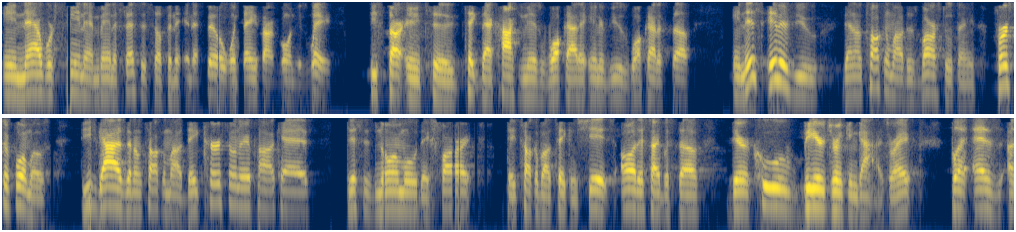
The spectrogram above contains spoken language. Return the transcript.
and now we're seeing that manifest itself in the NFL when things aren't going his way. He's starting to take that cockiness, walk out of interviews, walk out of stuff. In this interview that I'm talking about, this barstool thing, first and foremost, these guys that I'm talking about, they curse on their podcast. This is normal. They fart. They talk about taking shits, all this type of stuff. They're cool beer drinking guys, right? But as a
